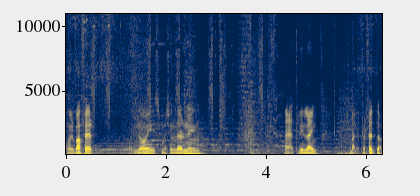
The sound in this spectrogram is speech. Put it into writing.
Con el buffer. White noise, machine learning. Ah, Line. Vale, perfecto.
